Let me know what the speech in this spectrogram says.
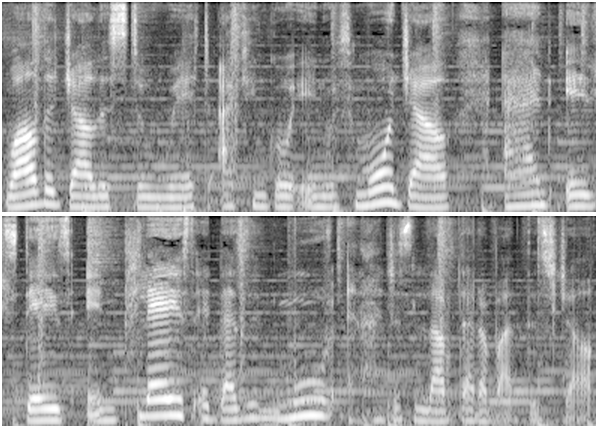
While the gel is still wet I can go in with more gel and it stays in place. It doesn't move and I just love that about this gel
